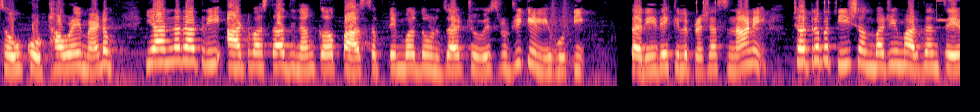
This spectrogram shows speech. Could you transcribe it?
सौ कोठावळे मॅडम यांना रात्री आठ वाजता दिनांक पाच सप्टेंबर दोन हजार चोवीस रोजी केली होती. तरी देखील प्रशासनाने छत्रपती संभाजी महाराजांचे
